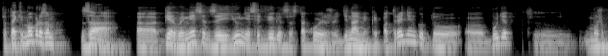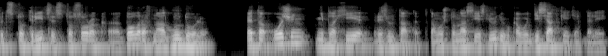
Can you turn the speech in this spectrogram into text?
Таким образом, за э, первый месяц за июнь, если двигаться с такой же динамикой по трейдингу, то э, будет, может быть, 130-140 долларов на одну долю. Это очень неплохие результаты, потому что у нас есть люди, у кого десятки этих долей.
